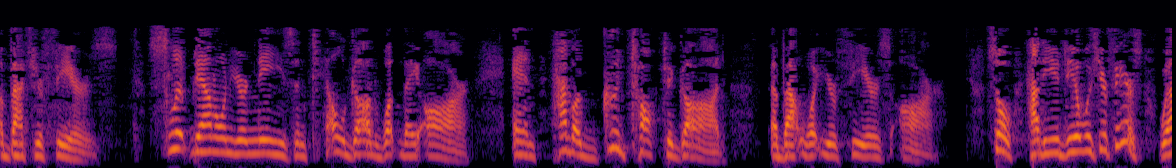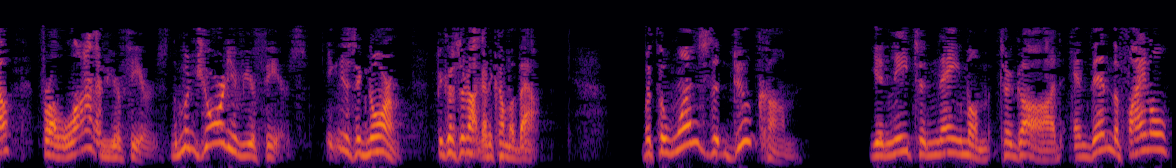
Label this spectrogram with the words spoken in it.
about your fears. Slip down on your knees and tell God what they are. And have a good talk to God about what your fears are. So, how do you deal with your fears? Well, for a lot of your fears, the majority of your fears, you can just ignore them because they're not going to come about. But the ones that do come, you need to name them to God. And then the final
